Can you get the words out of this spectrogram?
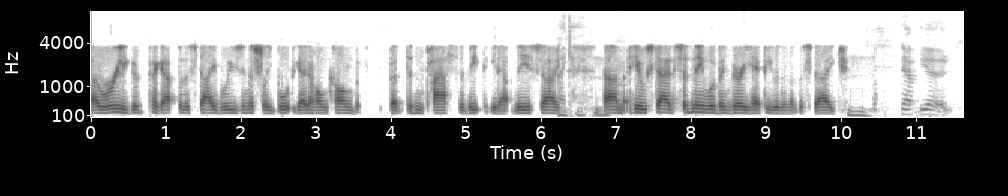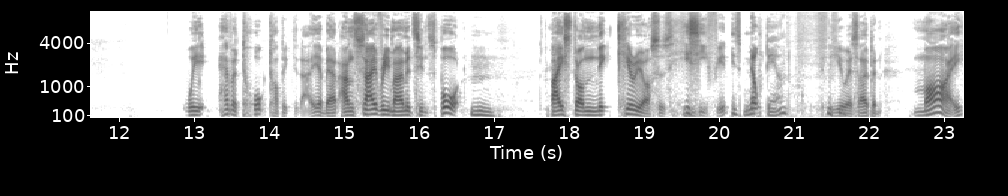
a really good pickup for the stable. He's initially bought to go to Hong Kong, but but didn't pass the vet to get up there. So Okay. Mm. um, he'll start Sydney. We've been very happy with him at the stage. Now, Björn, we have a talk topic today about unsavoury moments in sport, based on Nick Kyrgios's hissy fit his meltdown. at the US Open. My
